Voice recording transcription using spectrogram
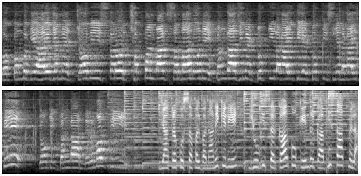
तो कुंभ के आयोजन में 24 करोड़ छप्पन लाख श्रद्धालुओं ने गंगा जी में डुबकी लगाई थी। डुबकी इसलिए लगाई थी क्योंकि गंगा निर्मल थी। यात्रा को सफल बनाने के लिए योगी सरकार को केंद्र का भी साथ मिला।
